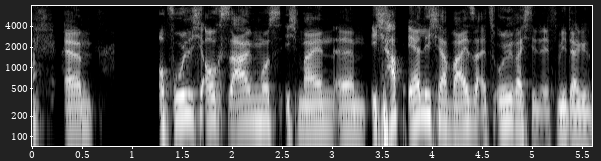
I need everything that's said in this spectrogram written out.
Ähm, obwohl ich auch sagen muss, ich meine, ähm, ich habe ehrlicherweise, als Ulreich den Elfmeter ge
